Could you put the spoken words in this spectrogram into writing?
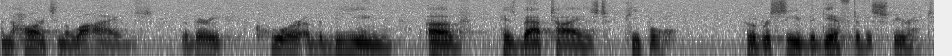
in the hearts and the lives, the very core of the being of his baptized people who have received the gift of his Spirit.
